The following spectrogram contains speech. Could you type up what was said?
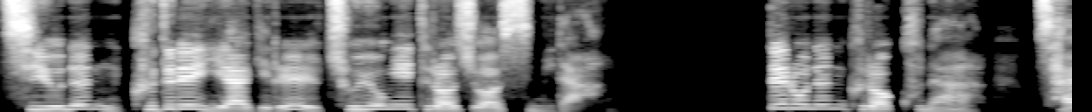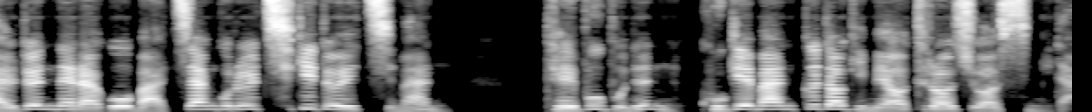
지우는 그들의 이야기를 조용히 들어주었습니다. 때로는 그렇구나, 잘 됐네라고 맞장구를 치기도 했지만 대부분은 고개만 끄덕이며 들어주었습니다.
